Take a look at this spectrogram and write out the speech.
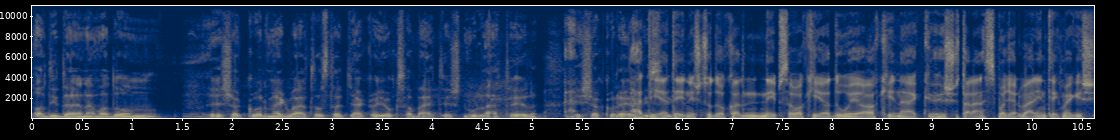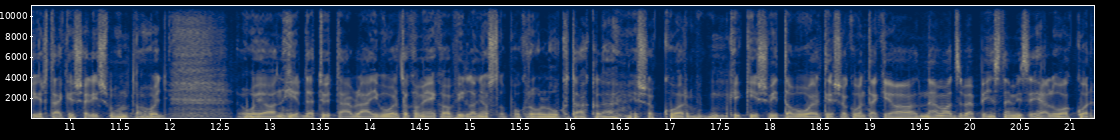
ad ide, nem adom, és akkor megváltoztatják a jogszabályt, és nullát ér, és akkor elviszik. Hát ilyet én is tudok, a Népszava kiadója, akinek, és talán ezt Magyar Bálinték meg is írták, és el is mondta, hogy olyan hirdető táblái voltak, amelyek a villanyoszlopokról lógtak le, és akkor kis vita volt, és akkor mondták, ja, nem adsz be pénzt, nem hiszi, hello, akkor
